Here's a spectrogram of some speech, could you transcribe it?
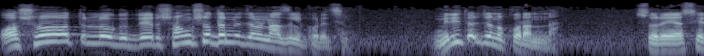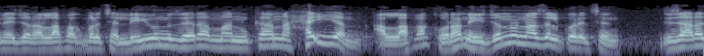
অসৎ লোকদের সংশোধনের জন্য নাজিল করেছেন। মৃতের জন্য কোরআন না। এই জন্য আল্লাহাক বলেছেন লিউন জেরা মানকান হাইয়ান। আল্লাহাক কোরআন এই জন্য নাজেল করেছেন যে যারা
